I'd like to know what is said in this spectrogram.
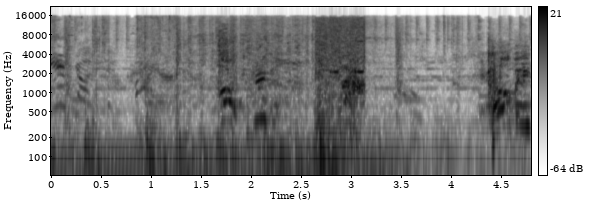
Here comes the party. Oh, ah! Kobe!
